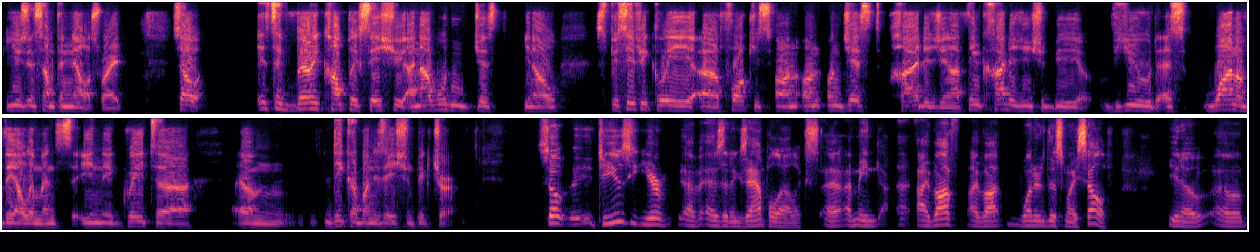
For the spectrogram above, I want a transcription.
using something else, right? So it's a very complex issue and I wouldn't just, you know, specifically uh, focus on, on, on just hydrogen. I think hydrogen should be viewed as one of the elements in a greater um, decarbonization picture. So uh, to use your uh, as an example, Alex, uh, I mean, I've off, I've wondered this myself. You know,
